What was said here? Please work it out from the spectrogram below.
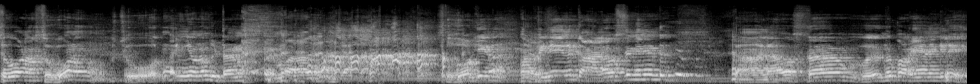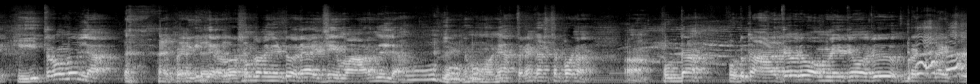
സുഖമാണോ? സുഖമാണോ? സുഖം കഞ്ഞിയൊന്നും കിട്ടാൻ. സുഖമൊക്കെയാണ്. പിന്നെ കാലാവസ്ഥ എങ്ങനെയുണ്ട്? കാലാവസ്ഥ എന്ന് പറയുകയാണെങ്കിലേ ഹീറ്ററൊന്നുമില്ല. ഇപ്പൊ എനിക്ക് ജലദോഷം തുടങ്ങിയിട്ട് ഒരാഴ്ചയും മാറുന്നില്ല എന്റെ മോനെ അത്രയും കഷ്ടപ്പാടാണ് ഫുഡാ ഫുഡ് കാലത്തെ ഒരു ഓംലേറ്റും ഒരു ബ്രെഡും കഴിച്ചു.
